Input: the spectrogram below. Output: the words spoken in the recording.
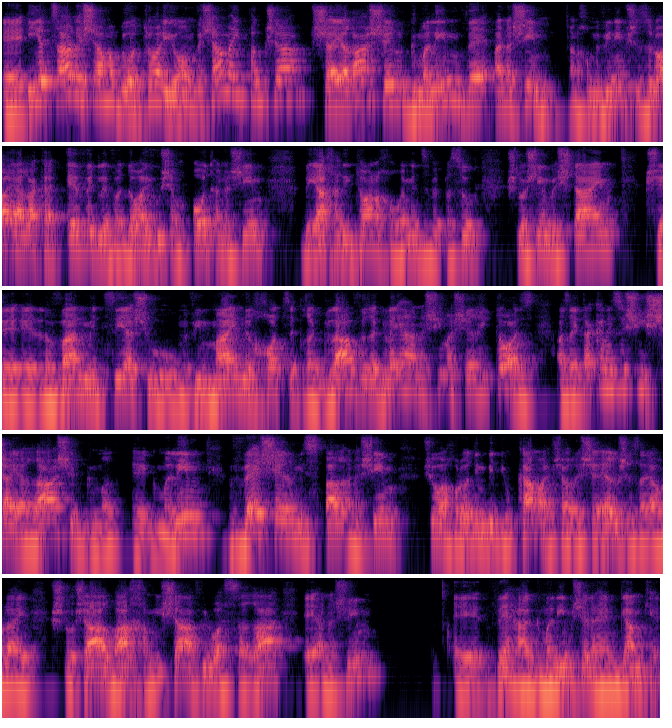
היא יצאה לשם באותו היום, ושם היא פגשה שיירה של גמלים ואנשים. אנחנו מבינים שזה לא היה רק העבד לבדו, היו שם עוד אנשים ביחד איתו, אנחנו רואים את זה בפסוק 32, כשלבן מציע שהוא מביא מים לרחוץ את רגליו ורגלי האנשים אשר איתו, אז, אז הייתה כאן איזושהי שיירה של גמל, אה, גמלים ושל מספר אנשים, שוב, אנחנו לא יודעים בדיוק כמה, אפשר לשער שזה היה אולי שלושה, ארבעה, חמישה, אפילו עשרה אה, אנשים, אה, והגמלים שלהם גם כן.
